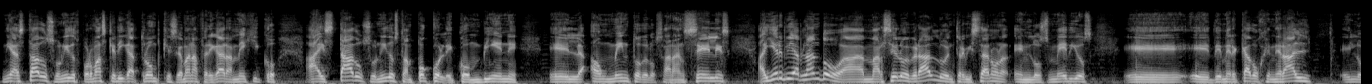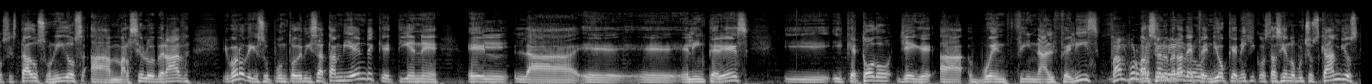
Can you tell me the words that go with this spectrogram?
ni a Estados Unidos, por más que diga Trump que se van a fregar a México, a Estados Unidos tampoco le conviene el aumento de los aranceles. Ayer vi hablando a Marcelo Ebrard, lo entrevistaron en los medios eh, eh, de Mercado General en los Estados Unidos a Marcelo Ebrard y bueno, de su punto de vista también de que tiene el, la, eh, el interés y, y que todo llegue a buen final feliz. por Marcelo Ebrard defendió que México está haciendo muchos cambios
